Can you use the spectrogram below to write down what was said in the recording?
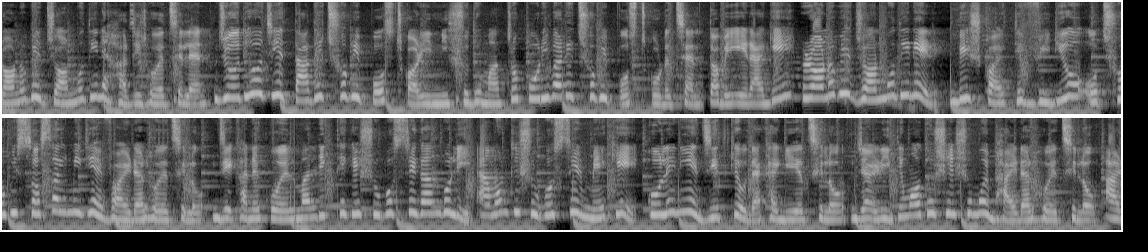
রণবের জন্মদিনে হাজির হয়েছিলেন। যদিও যে তাদের ছবি পোস্ট করেননি, শুধুমাত্র পরিবারের ছবি পোস্ট করেছেন। তবে এর আগে রণবের জন্মদিনের বেশ কয়েকটি ভিডিও ও ছবি সোশ্যাল মিডিয়ায় ভাইরাল হয়েছিল, যেখানে কোয়েল মাল্লিক থেকে শুভশ্রী গাঙ্গুলি এমনকি শুভশ্রীর মেয়েকে কোলে নিয়ে জিতকেও দেখা গিয়েছিল, যা রীতিমতো সে সময় ভাইরাল হয়েছিল। আর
